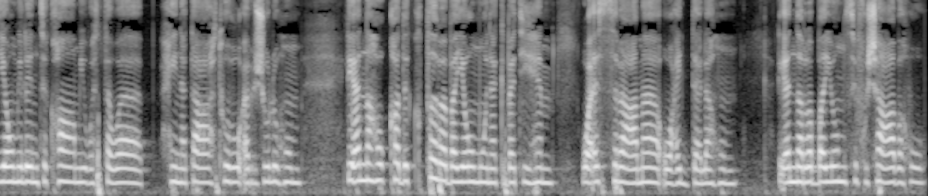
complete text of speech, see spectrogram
ليوم الانتقام والثواب حين تعثر أرجلهم لأنه قد اقترب يوم نكبتهم وأسرع ما أعد لهم لأن الرب ينصف شعبه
